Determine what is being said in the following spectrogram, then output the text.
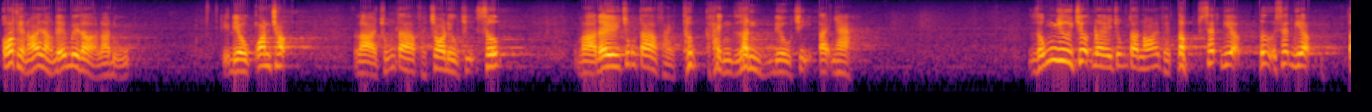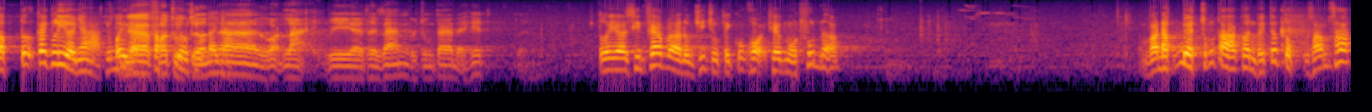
Có thể nói rằng đến bây giờ là đủ. Thì điều quan trọng là chúng ta phải cho điều trị sớm. Và đây chúng ta phải thực hành dần điều trị tại nhà giống như trước đây chúng ta nói phải tập xét nghiệm tự xét nghiệm tập tự cách ly ở nhà thì bây giờ tập Phó Thủ tướng tại nhà à, gọn lại vì à, thời gian của chúng ta đã hết. Tôi ờ, xin phép là đồng chí Chủ tịch Quốc hội thêm một phút nữa. Và đặc biệt chúng ta cần phải tiếp tục giám sát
